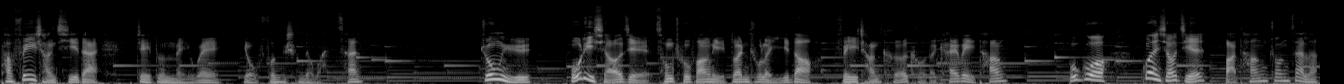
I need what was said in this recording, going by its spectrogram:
她非常期待这顿美味又丰盛的晚餐。终于，狐狸小姐从厨房里端出了一道非常可口的开胃汤。不过，冠小姐把汤装在了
